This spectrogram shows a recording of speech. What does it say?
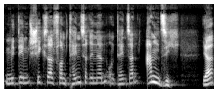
mit dem Schicksal von Tänzerinnen und Tänzern an sich. Ja,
